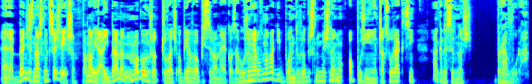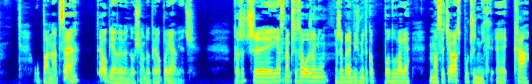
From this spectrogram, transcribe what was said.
E, będzie znacznie trzeźwiejszy. Panowie A i B mogą już odczuwać objawy opisywane jako zaburzenia równowagi, błędy w logicznym myśleniu, opóźnienie czasu reakcji, agresywność, brawura. U pana C te objawy będą się dopiero pojawiać. To rzecz e, jasna przy założeniu, że bralibyśmy tylko pod uwagę masę ciała, współczynnik e, K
